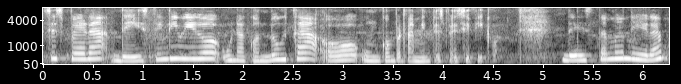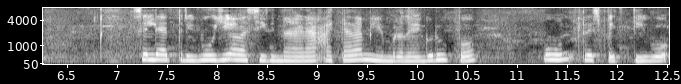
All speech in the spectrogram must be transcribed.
se espera de este individuo una conducta o un comportamiento específico. De esta manera, se le atribuye o asignará a cada miembro del grupo un respectivo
